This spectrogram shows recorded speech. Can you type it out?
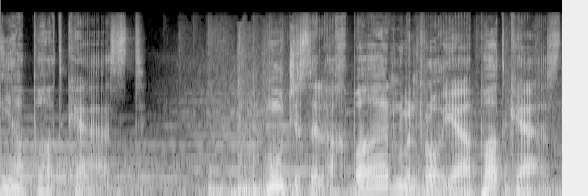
رؤيا بودكاست. موجز الأخبار من رؤيا بودكاست.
